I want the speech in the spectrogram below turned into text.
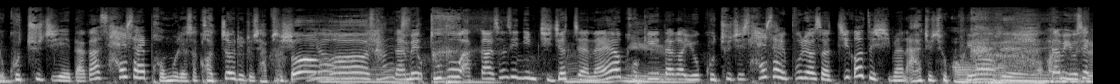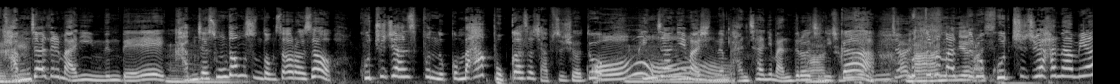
요 고추지에다가 살살 버무려서 겉절이로 잡수시고요. 어허, 상추도 그다음에 두부 아까 선생님 지졌잖아요. 거기에다가 요 고추지 살살 뿌려서 찍어 드시면 아주 좋고요. 그래. 그다음에 요새 완전히. 감자들 많이 있는데 감자 숭덩숭덩 썰어서 고추지 한 스푼 넣고 막 볶아서 잡수셔도 어. 굉장히 맛있는 반찬이 만들어지니까 아, 만년- 고추지 하나면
